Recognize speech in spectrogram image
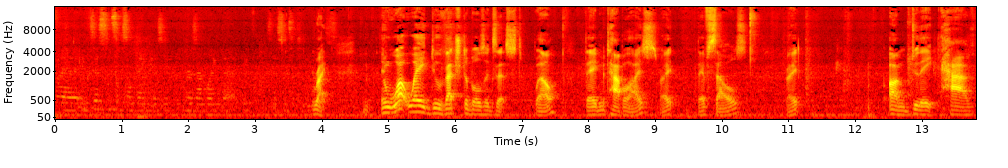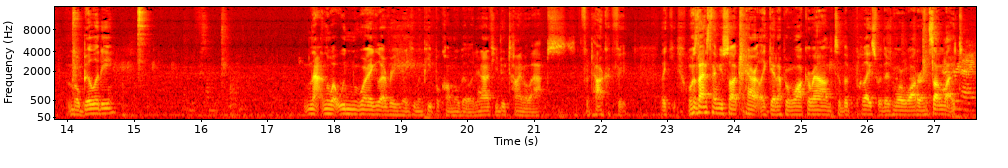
the existence of something is resembling the existence of something. Right. In what way do vegetables exist? Well, they metabolize, right? They have cells, right? Um, do they have mobility? In some form. Not in what we regular everyday human people call mobility. Not if you do time elapse photography. Like, when was the last time you saw a carrot like get up and walk around to the place where there's more water and sunlight?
